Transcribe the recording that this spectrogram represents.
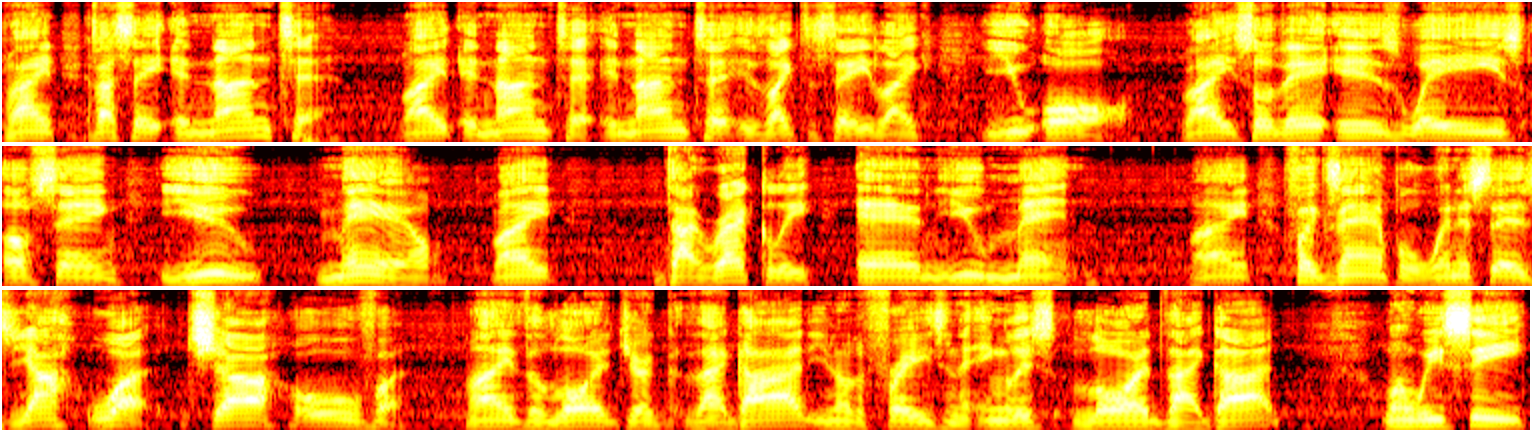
right? If I say enante, right? Enante, enante is like to say like you all, right? So there is ways of saying you male, right? Directly and you men, right? For example, when it says Yahweh, Jehovah, right? The Lord your thy God, you know the phrase in the English, Lord thy God. When we see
